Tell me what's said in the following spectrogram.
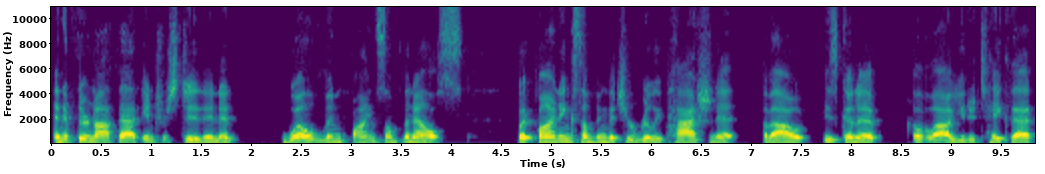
And if they're not that interested in it, well, then find something else. But finding something that you're really passionate about is going to allow you to take that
